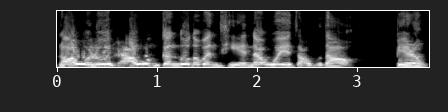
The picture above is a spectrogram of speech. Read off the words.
然后我如果想要问更多的问题，那我也找不到别人。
